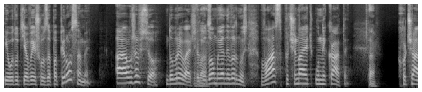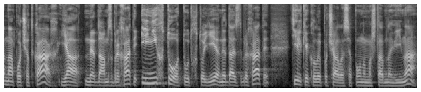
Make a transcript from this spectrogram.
І отут я вийшов за папіросами. А вже все, добрий вечір. Власне. Додому я не вернусь. Вас починають уникати. Так. Хоча на початках я не дам збрехати, і ніхто тут, хто є, не дасть збрехати, тільки коли почалася повномасштабна війна.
